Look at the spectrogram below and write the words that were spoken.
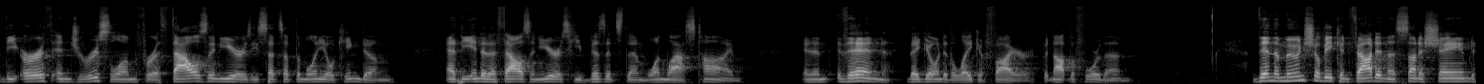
the earth in Jerusalem for a thousand years. He sets up the millennial kingdom. At the end of the thousand years, he visits them one last time. And then, then they go into the lake of fire, but not before them. Then the moon shall be confounded and the sun ashamed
